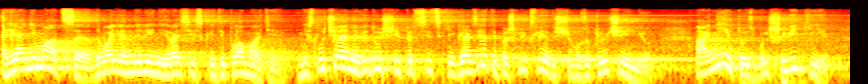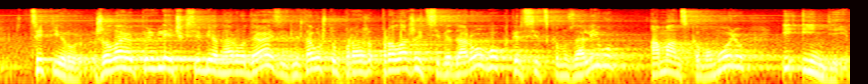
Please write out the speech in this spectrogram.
реанимация довоенной линии российской дипломатии. Не случайно ведущие персидские газеты пришли к следующему заключению. Они, то есть большевики, цитирую, желают привлечь к себе народы Азии для того, чтобы проложить себе дорогу к Персидскому заливу, Аманскому морю и Индии.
